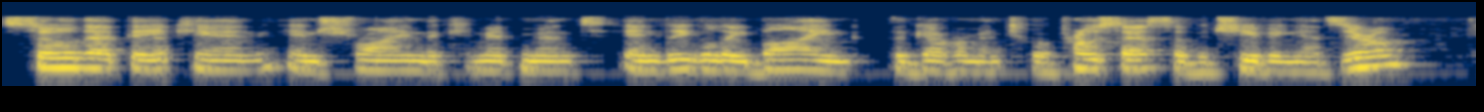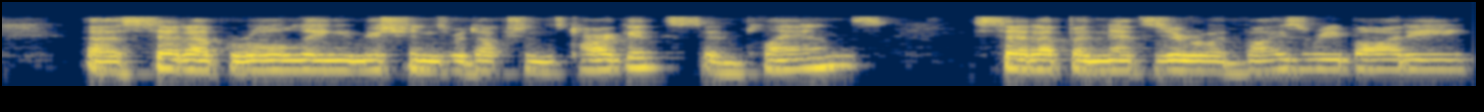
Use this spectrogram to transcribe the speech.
so that they can enshrine the commitment and legally bind the government to a process of achieving net zero, uh, set up rolling emissions reductions targets and plans, set up a net zero advisory body,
